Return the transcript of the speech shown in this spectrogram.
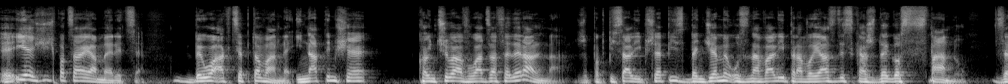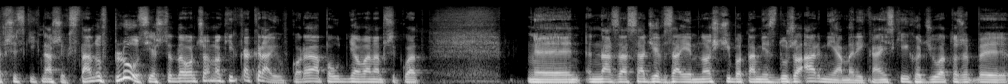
e, jeździć po całej Ameryce. Było akceptowane i na tym się kończyła władza federalna, że podpisali przepis, będziemy uznawali prawo jazdy z każdego stanu, ze wszystkich naszych stanów, plus jeszcze dołączono kilka krajów. Korea Południowa na przykład na zasadzie wzajemności, bo tam jest dużo armii amerykańskiej. Chodziło o to, żeby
